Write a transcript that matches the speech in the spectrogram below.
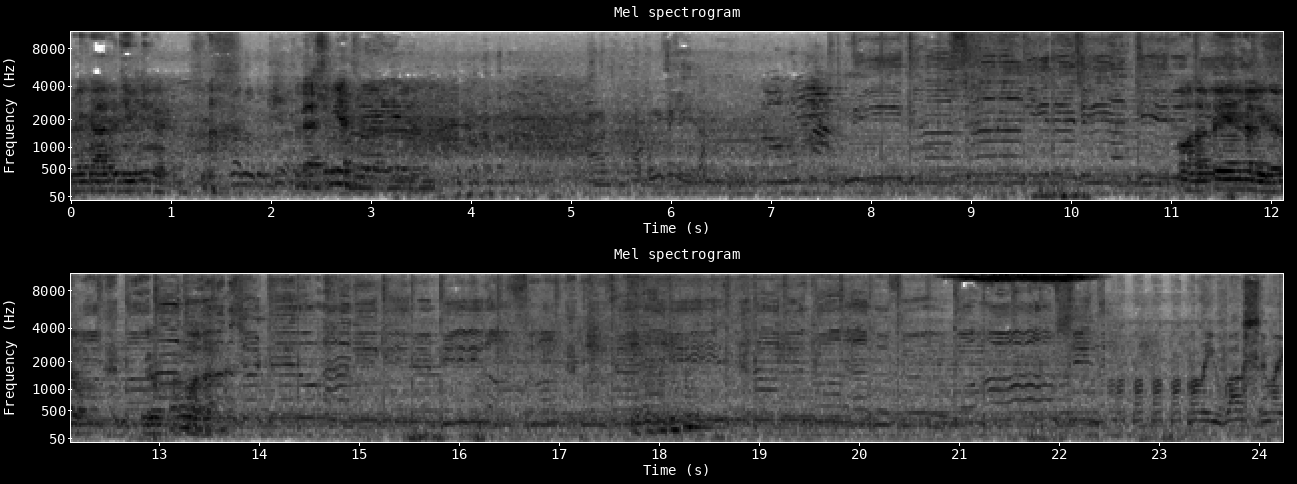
मेरे ख्याल से जिम नहीं करता। तो वैसे भी अच्छी है सकता है ये इनका लीडर हो ग्रुप का हो। सकता है my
